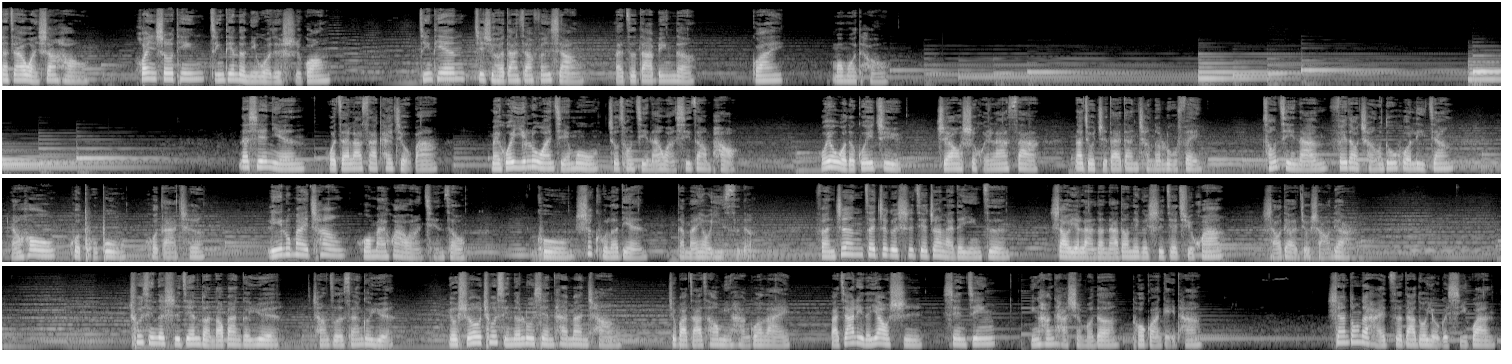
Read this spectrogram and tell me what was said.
大家晚上好，欢迎收听今天的你我的时光。今天继续和大家分享来自大兵的《乖摸摸头》。那些年，我在拉萨开酒吧，每回一录完节目，就从济南往西藏跑。我有我的规矩，只要是回拉萨，那就只带单程的路费，从济南飞到成都或丽江，然后或徒步或搭车，一路卖唱或卖画往前走。苦是苦了点，但蛮有意思的。反正在这个世界赚来的银子，少爷懒得拿到那个世界去花，少点就少点儿。出行的时间短到半个月，长则三个月。有时候出行的路线太漫长，就把杂草民喊过来，把家里的钥匙、现金、银行卡什么的托管给他。山东的孩子大多有个习惯，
